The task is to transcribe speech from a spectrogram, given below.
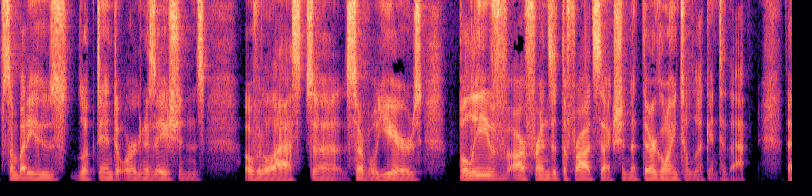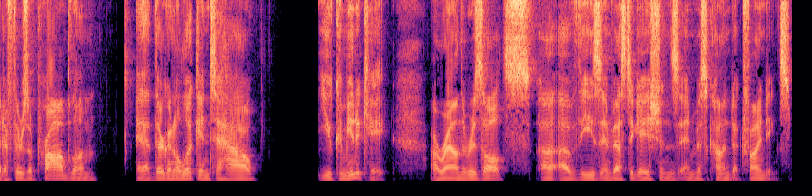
somebody who's looked into organizations over the last uh, several years, believe our friends at the fraud section that they're going to look into that. That if there's a problem, uh, they're going to look into how you communicate around the results uh, of these investigations and misconduct findings.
